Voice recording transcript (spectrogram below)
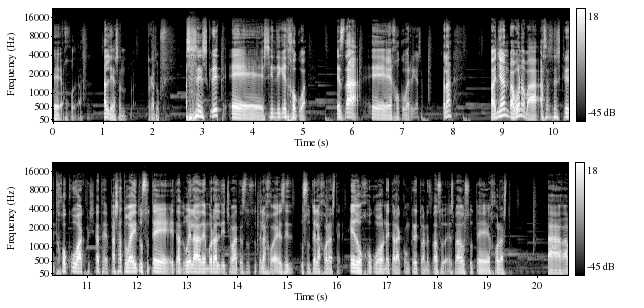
e, joda, taldea esan dut, Assassin's Creed e, Syndicate jokua. Ez da e, joku berria, esan dut, Baina, ba, bueno, ba, Assassin's Creed jokuak pixat, pasatu bai dituzute eta duela denboralditxo bat ez duzutela, jo, ez duzutela jolasten. Edo joku honetara konkretuan ez, bazu, ez baduzute jolastu. Ba,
